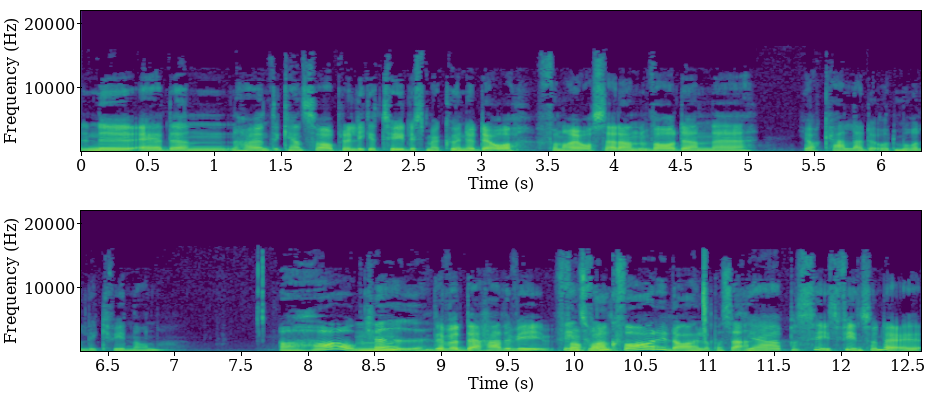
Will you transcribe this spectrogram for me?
nu är den, har jag inte, kan inte svara på det lika tydligt som jag kunde då för några år sedan, var den eh, jag kallade Odd Molly-kvinnan. Aha, okej. Okay. Mm, det var, där hade vi Finns hon kvar idag höll på att? Ja precis, finns hon det?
